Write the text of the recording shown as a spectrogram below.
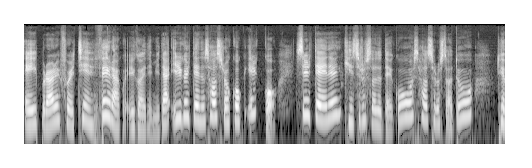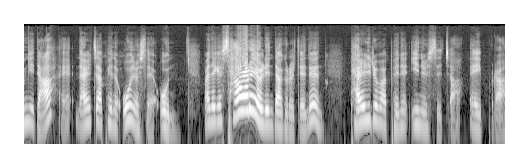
April 14th라고 읽어야 됩니다. 읽을 때는 서술로 꼭 읽고 쓸 때는 기수로 써도 되고 서술로 써도 됩니다. 예, 날짜 앞에는 on을 써요. on. 만약에 4월에 열린다 그럴 때는 달 이름 앞에는 in을 쓰죠. April.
